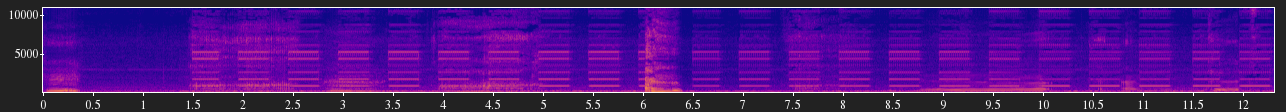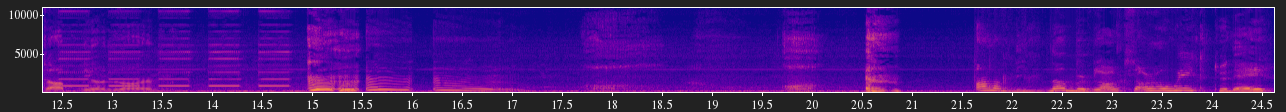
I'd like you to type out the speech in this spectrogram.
Hmm. Mm, I could stop the alarm. All of the number blocks are awake today.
